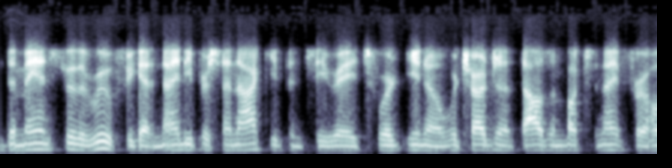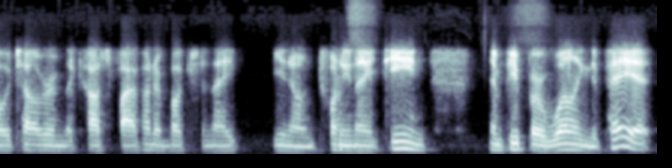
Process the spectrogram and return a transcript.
demands through the roof. We got 90% occupancy rates. We're you know we're charging a thousand bucks a night for a hotel room that costs 500 bucks a night you know in 2019 and people are willing to pay it.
